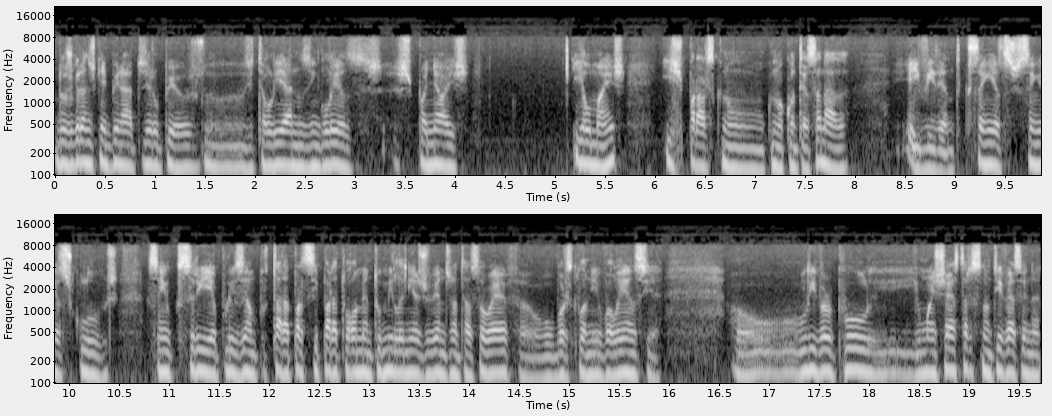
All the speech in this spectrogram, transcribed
dos grandes campeonatos europeus, os italianos, ingleses, espanhóis e alemães, e esperar-se que não, que não aconteça nada é evidente que sem esses, sem esses clubes, sem o que seria, por exemplo, estar a participar atualmente o Milan e a Juventus na Taça UEFA, ou o Barcelona e o Valência, ou o Liverpool e o Manchester, se não estivessem na,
